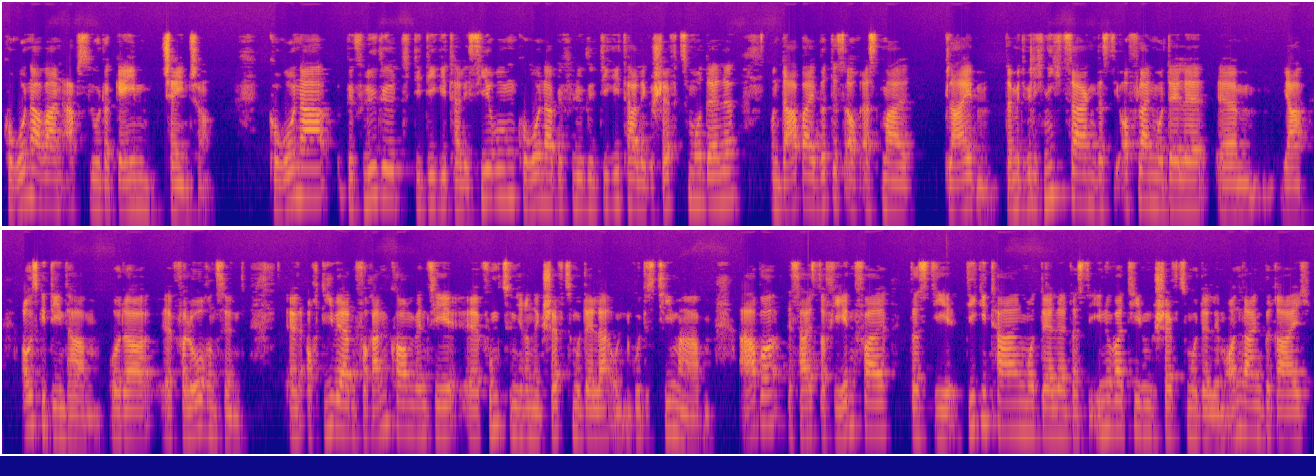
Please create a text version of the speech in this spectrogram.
Corona war ein absoluter Game Changer. Corona beflügelt die Digitalisierung, Corona beflügelt digitale Geschäftsmodelle und dabei wird es auch erstmal bleiben. Damit will ich nicht sagen, dass die Offline-Modelle ähm, ja ausgedient haben oder äh, verloren sind. Äh, auch die werden vorankommen, wenn sie äh, funktionierende Geschäftsmodelle und ein gutes Team haben. Aber es heißt auf jeden Fall, dass die digitalen Modelle, dass die innovativen Geschäftsmodelle im Online-Bereich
